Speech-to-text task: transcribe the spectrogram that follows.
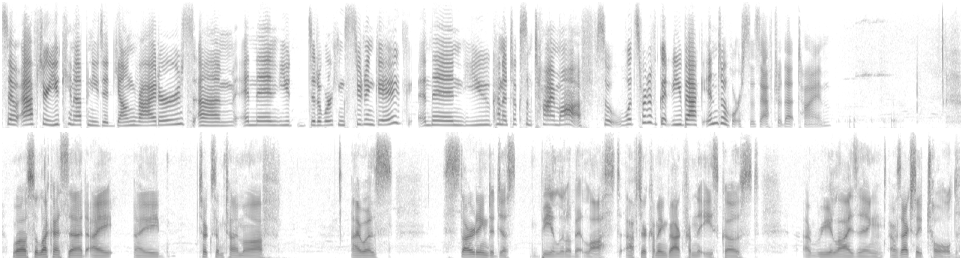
so after you came up and you did Young Riders, um, and then you did a working student gig, and then you kind of took some time off. So what sort of got you back into horses after that time? Well, so like I said, I I took some time off. I was starting to just be a little bit lost after coming back from the East Coast. Uh, realizing I was actually told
